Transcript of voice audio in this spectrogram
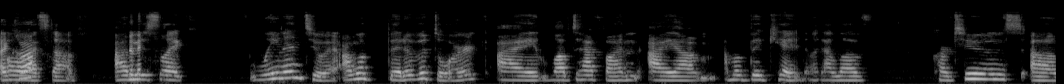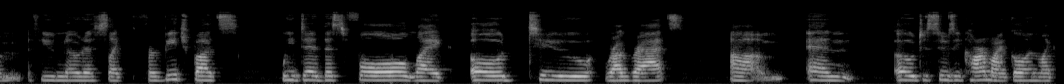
I all that stuff. I'm Bana- just like lean into it. I'm a bit of a dork. I love to have fun. I um I'm a big kid. Like I love cartoons. Um if you notice like for Beach Butts, we did this full like ode to Rugrats um and ode to Susie Carmichael and like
